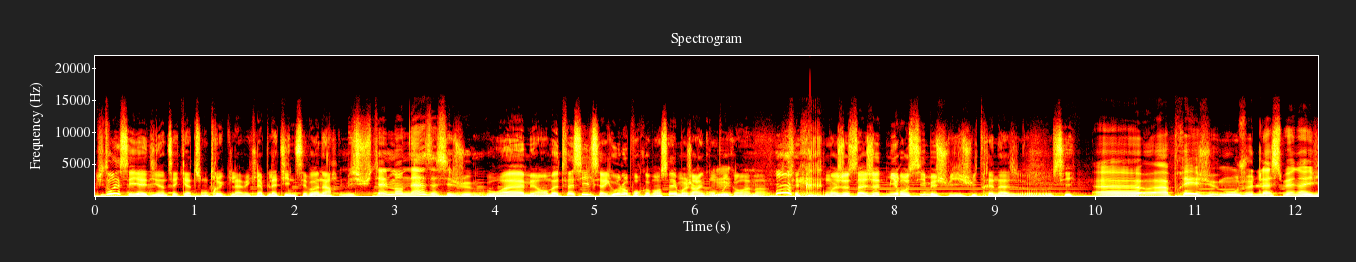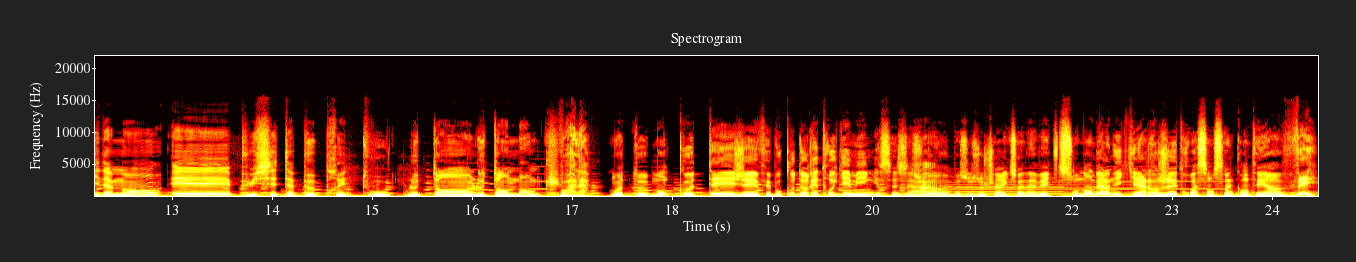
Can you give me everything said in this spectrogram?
Tu devrais essayer, Eddie, un de ces quatre, son truc là avec la platine, c'est bonnard. Mais je suis tellement naze à ces jeux. Ouais, mais en mode facile, c'est rigolo pour commencer. Moi, j'ai rien compris Quand même. hein. Moi, je, ça, j'admire aussi, mais je suis, je suis très naze aussi. Euh, après je- mon jeu de la semaine hein, évidemment et puis c'est à peu près tout. Le temps, le temps manque. Voilà. Moi, de mon côté, j'ai fait beaucoup de rétro gaming, ça, c'est Ah. sûr, hein, parce que Josh Erickson avec son Ambernic RG 351V,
